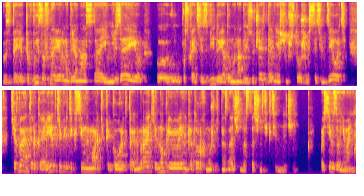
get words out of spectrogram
это вызов, наверное, для нас, да, и нельзя ее э, упускать из виду, я думаю, надо изучать в дальнейшем, что же с этим делать. HER2 НТРК – редкие предиктивные марки при колоректальном раке, но при выявлении которых может быть назначено достаточно эффективное лечение. Спасибо за внимание.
